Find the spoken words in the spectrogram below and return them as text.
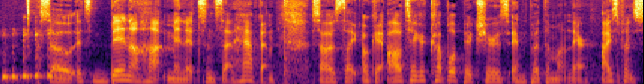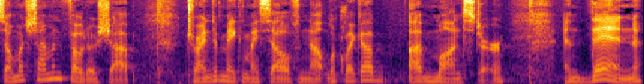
so it's been a hot minute since that happened. So I was like, okay, I'll take a couple of pictures and put them on there. I spent so much time in Photoshop trying to make myself not look like a, a monster. And then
